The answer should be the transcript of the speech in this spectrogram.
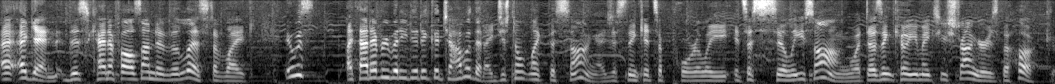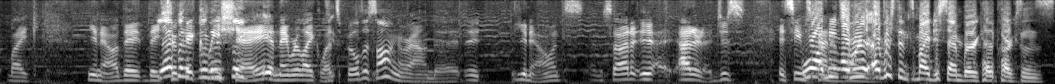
Uh, again, this kind of falls under the list of like it was. I thought everybody did a good job with it. I just don't like the song. I just think it's a poorly. It's a silly song. What doesn't kill you makes you stronger is the hook. Like, you know, they they Yeah, took a it's like- cliche it- and they were like, let's build a song around it. It, you know, it's so I, don't- I, don't know. Just it seems. Well, I mean, ever, ever since my December, Kelly Clarkson's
